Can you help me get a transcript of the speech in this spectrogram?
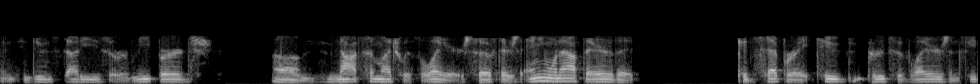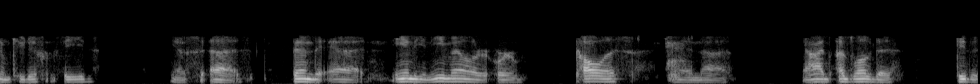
and, and doing studies or meat birds um not so much with layers so if there's anyone out there that could separate two groups of layers and feed them two different feeds you know uh send uh Andy an email or or call us and uh I'd I'd love to do the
